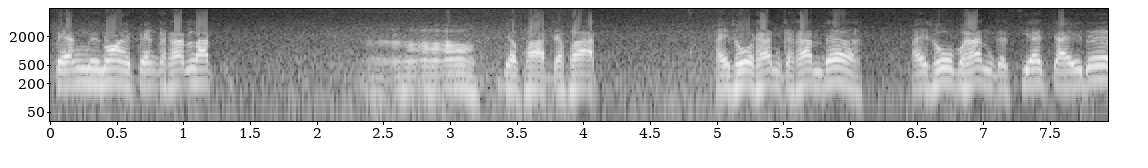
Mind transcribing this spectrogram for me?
แปลงน้อยๆแปลงกระทัดรัดอ่าเอาเอาเอาอย่าพลาดอย่าพลาดให้โทษท่านกับท่านเด้อให้โทษท่านกับเสียใจเด้อ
